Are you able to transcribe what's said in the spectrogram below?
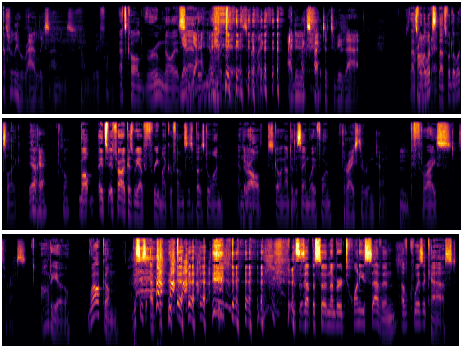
That's really rattly silence on the waveform. That's called room noise, Yeah, Sandy. yeah, I know what it is, but like, I didn't expect it to be that. that's what it looks. That's what it looks like. Yeah. Okay, cool. Well, it's it's probably because we have three microphones as opposed to one, and they're Yeah. all just going onto the same waveform. Thrice the room tone. Thrice Thrice. audio. Welcome. This is ep- this is episode number twenty-seven of Quizzacast,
